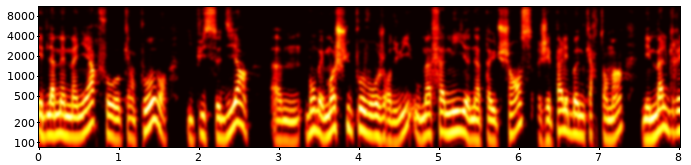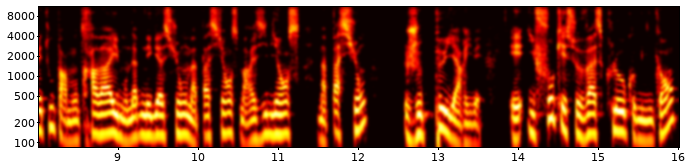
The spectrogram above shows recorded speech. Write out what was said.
Et de la même manière, il faut qu'un pauvre, il puisse se dire Bon, ben moi, je suis pauvre aujourd'hui, ou ma famille n'a pas eu de chance, j'ai pas les bonnes cartes en main, mais malgré tout, par mon travail, mon abnégation, ma patience, ma résilience, ma passion, je peux y arriver. Et il faut qu'il y ait ce vase clos communicant,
